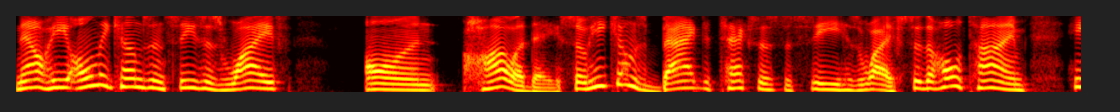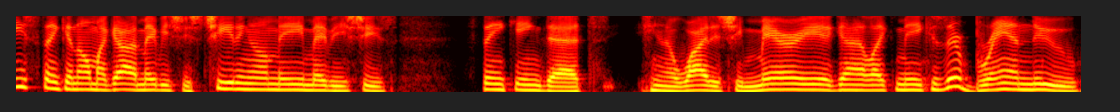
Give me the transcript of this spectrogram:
Now he only comes and sees his wife on holiday. So he comes back to Texas to see his wife. So the whole time he's thinking, "Oh my god, maybe she's cheating on me. Maybe she's thinking that, you know, why did she marry a guy like me cuz they're brand new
